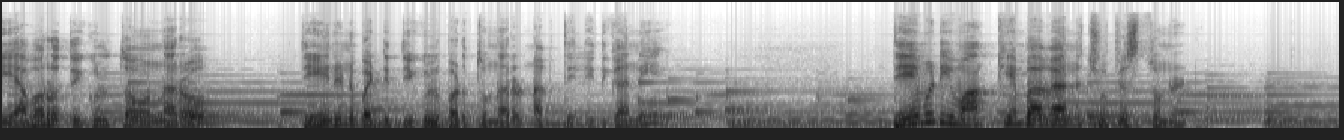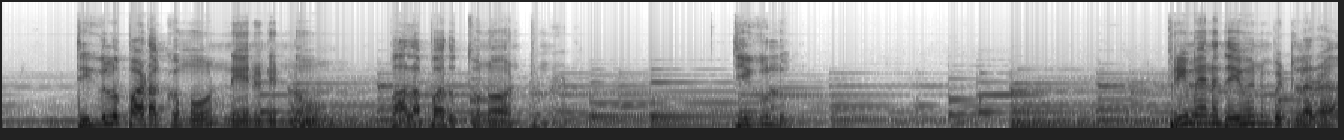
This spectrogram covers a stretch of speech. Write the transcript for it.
ఎవరు దిగులుతో ఉన్నారో దేనిని బట్టి దిగులు పడుతున్నారో నాకు తెలియదు కానీ దేవుడి వాక్య భాగాన్ని చూపిస్తున్నాడు. దిగులు పడకము నేను నిన్ను బలపరుతును అంటున్నాడు. దిగులు. ప్రియమైన దేవుని బిడ్డలరా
